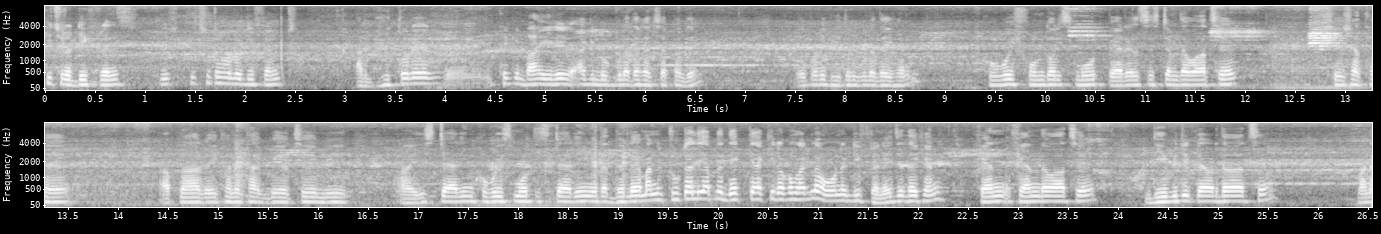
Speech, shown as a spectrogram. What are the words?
কিছুটা ডিফারেন্স কিছুটা হলো ডিফারেন্ট আর ভিতরের, থেকে বাইরের আগে লুকগুলো দেখাচ্ছি আপনাদের। এরপরে ভিতরগুলো দেখেন। খুবই সুন্দর স্মুথ প্যারেল সিস্টেম দেওয়া আছে। সেই সাথে আপনার এখানে থাকবে হচ্ছে স্টিয়ারিং খুবই স্মুথ স্টিয়ারিং এটা দিলে মানে টোটালি আপনি দেখতে একই রকম লাগলে অনেক ডিফারেন্ট এই যে দেখেন ফ্যান ফ্যান দেওয়া আছে ডিভিডি প্লেয়ার দেওয়া আছে। মানে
